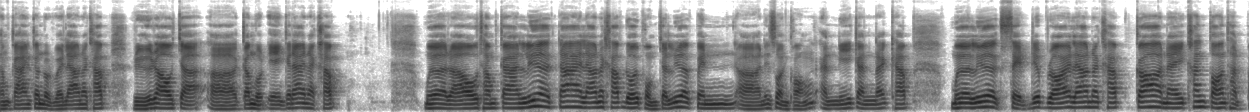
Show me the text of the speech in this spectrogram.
ทำการกำหนดไว้แล้วนะครับ หรือเราจะกำหนดเองก็ได้นะครับ เมื่อเราทำการเลือกได้แล้วนะครับ โดยผมจะเลือกเป็นในส่วนของอันนี้กันนะครับ เมื่อเลือกเสร็จเรียบร้อยแล้วนะครับ ก็ในขั้นตอนถัดไป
